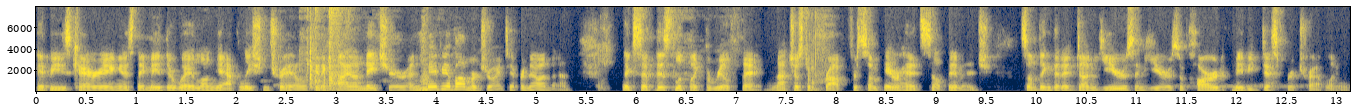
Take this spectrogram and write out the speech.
hippies carrying as they made their way along the Appalachian Trail, getting high on nature and maybe a bomber joint every now and then. Except this looked like the real thing, not just a prop for some airhead self image, something that had done years and years of hard, maybe desperate traveling.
